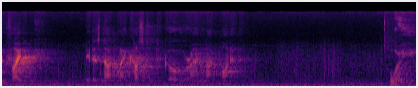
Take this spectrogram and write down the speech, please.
invited me. It is not my custom to go where I'm not wanted. Who are you?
